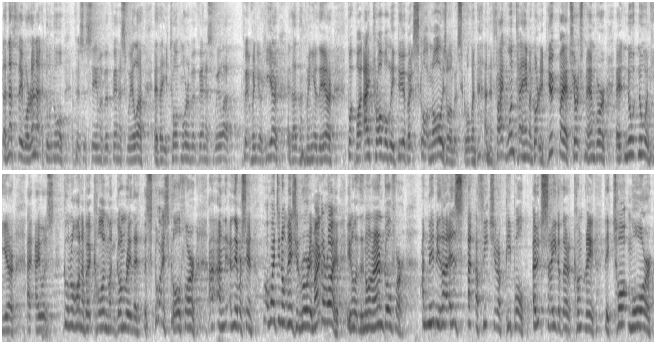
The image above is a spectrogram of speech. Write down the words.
than if they were in it? I don't know if it's the same about Venezuela, uh, that you talk more about Venezuela when you're here uh, than when you're there. But, but I probably do about Scotland. I'm always on about Scotland. And in fact, one time I got rebuked by a church member, uh, no, no one here. I, I, was going on about Colin Montgomerie, the, the Scottish golfer, and, and they were saying, well, why do you not mention Rory McIlroy, you know, the Northern Ireland golfer? And maybe that is a feature of people outside of their country. They talk more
